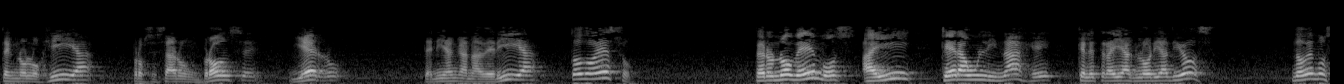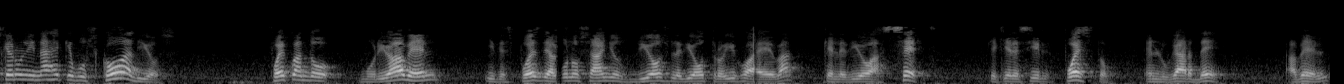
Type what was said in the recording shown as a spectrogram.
tecnología, procesaron bronce, hierro, tenían ganadería, todo eso. Pero no vemos ahí que era un linaje que le traía gloria a Dios. No vemos que era un linaje que buscó a Dios. Fue cuando murió Abel y después de algunos años Dios le dio otro hijo a Eva que le dio a Set, que quiere decir puesto en lugar de Abel,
